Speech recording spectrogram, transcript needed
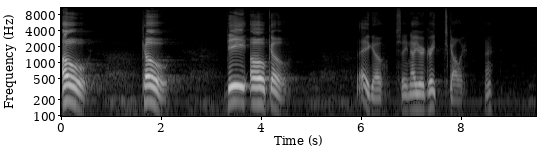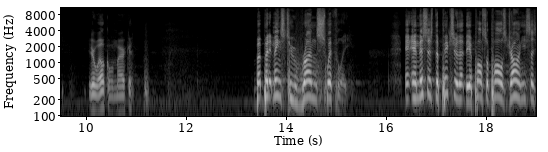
O. Co. D. O. Co. There you go. See, now you're a Greek scholar. Huh? You're welcome, America but, but it means to run swiftly. And, this is the picture that the Apostle Paul's drawing. He says,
